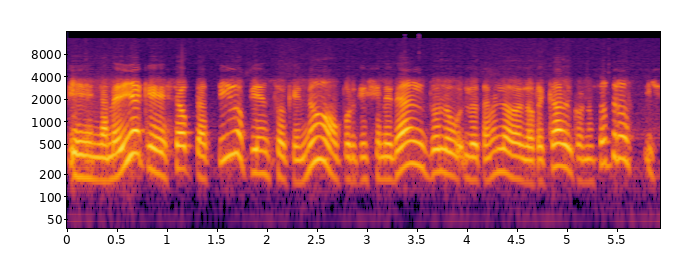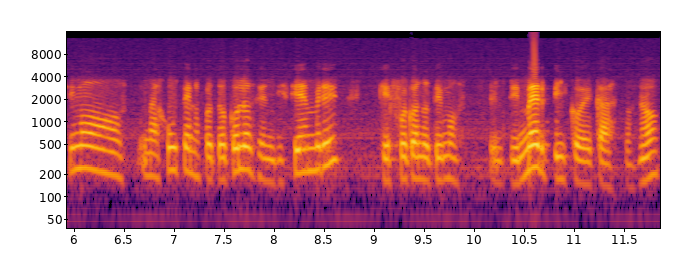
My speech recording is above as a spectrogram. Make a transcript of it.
En la medida que sea optativo, pienso que no, porque en general, yo lo, también lo, recalco, nosotros hicimos un ajuste en los protocolos en diciembre, que fue cuando tuvimos el primer pico de casos, ¿no?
